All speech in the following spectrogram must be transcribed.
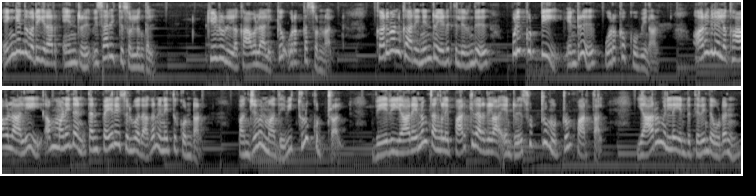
எங்கேந்து வருகிறார் என்று விசாரித்து சொல்லுங்கள். கீழுள்ள காவலாளிக்கு உறக்க சொன்னாள். கடுவன்காரி நின்ற இடத்திலிருந்து புலிக்குட்டி என்று உறக்க கூவினான். அருகிலுள்ள காவலாளி அம்மனிதன் தன் பெயரை சொல்வதாக நினைத்து கொண்டான். பஞ்சவன் மாதேவி துணுக்குற்றாள். வேறு யாரேனும் தங்களை பார்க்கிறார்களா என்று சுற்றுமுற்றும் பார்த்தாள். யாரும் இல்லை என்று தெரிந்தவுடன்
